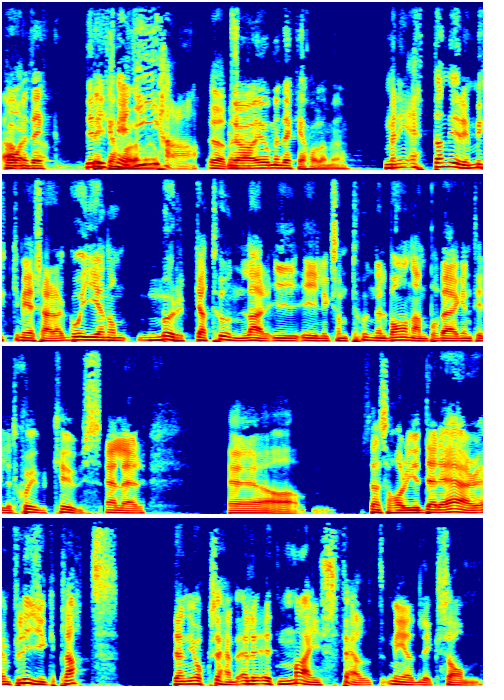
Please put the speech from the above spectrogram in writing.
Ja och men det, det är det lite mer jiha över ja, jo men det kan jag hålla med om. Men i ettan är det mycket mer så här: gå igenom mörka tunnlar i, i liksom tunnelbanan på vägen till ett sjukhus eller eh, Sen så har du ju Dead Air, en flygplats. Den är ju också hänt, eller ett majsfält med liksom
